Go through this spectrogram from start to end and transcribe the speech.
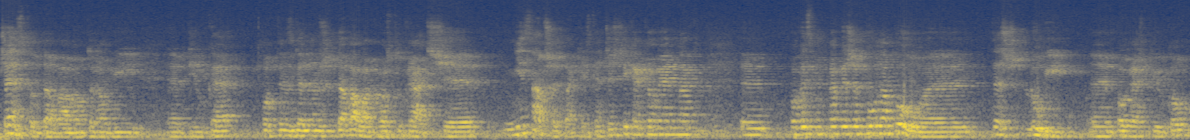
często dawała motorowi piłkę pod tym względem, że dawała po prostu grać. Nie zawsze tak jest. Najczęściej Krakowa jednak e, powiedzmy prawie, że pół na pół e, też lubi e, pograć piłką.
